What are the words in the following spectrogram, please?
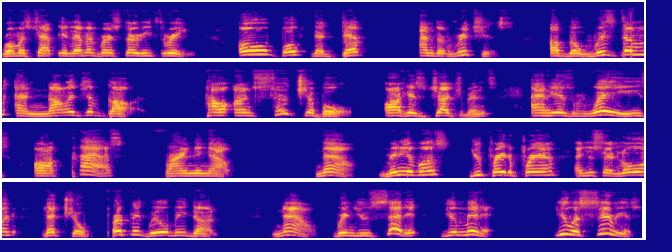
Romans chapter 11, verse 33. Oh, both the depth and the riches of the wisdom and knowledge of God. How unsearchable are his judgments and his ways are past finding out. Now, many of us, you prayed a prayer and you said, Lord, let your perfect will be done. Now, when you said it, you meant it. You were serious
